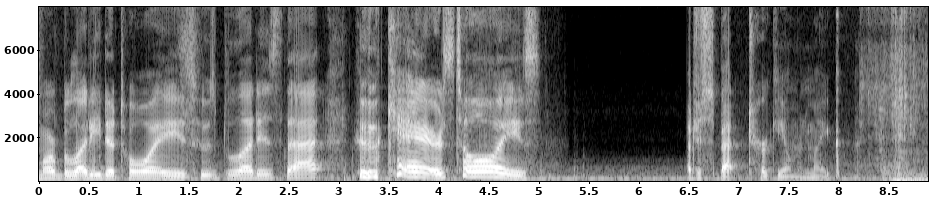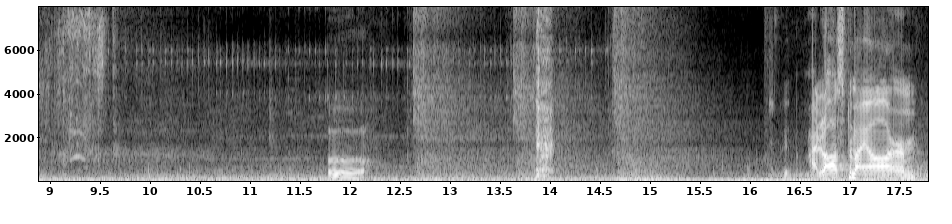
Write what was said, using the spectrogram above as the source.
More bloody to toys. Whose blood is that? Who cares? Toys. I just spat turkey on my mic. Ooh. I lost my arm.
